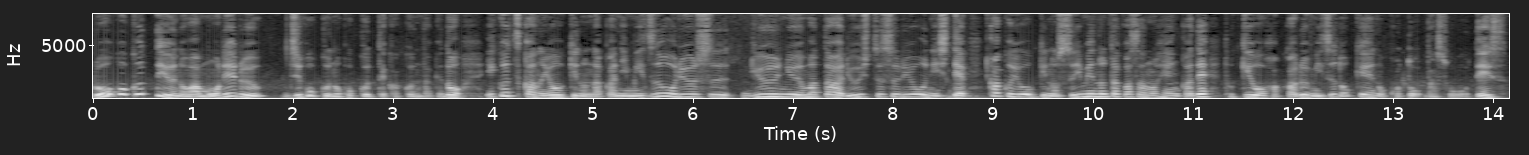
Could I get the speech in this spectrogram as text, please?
牢獄っていうのは漏れる地獄の国って書くんだけどいくつかの容器の中に水を流出流入または流出するようにして各容器の水面の高さの変化で時を測る水時計のことだそうです。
